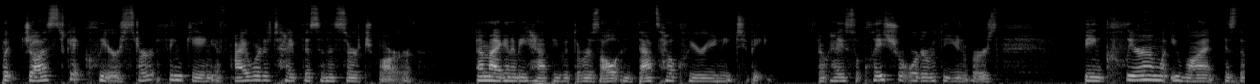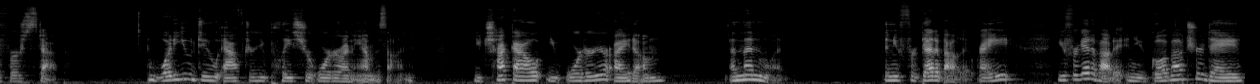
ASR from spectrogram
but just get clear. Start thinking if I were to type this in the search bar, am I going to be happy with the result? And that's how clear you need to be. Okay, so place your order with the universe. Being clear on what you want is the first step. What do you do after you place your order on Amazon? You check out, you order your item, and then what? Then you forget about it, right? You forget about it and you go about your day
